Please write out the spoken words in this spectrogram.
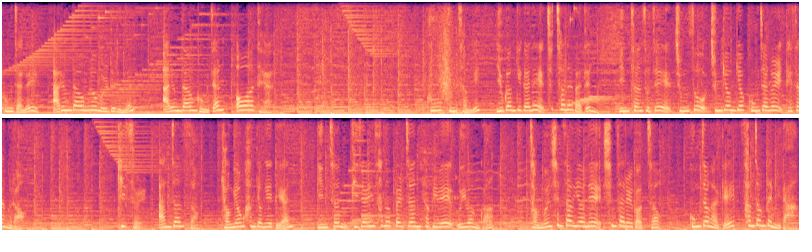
공장을 아름다움으로 물들이는 아름다운 공장 어워드. 구 군청 및 유관기관의 추천을 받은 인천 소재 중소 중견기업 공장을 대상으로 기술, 안전성, 경영 환경에 대한 인천 디자인 산업발전 협의회 의원과 전문 심사위원회 심사를 거쳐 공정하게 선정됩니다.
